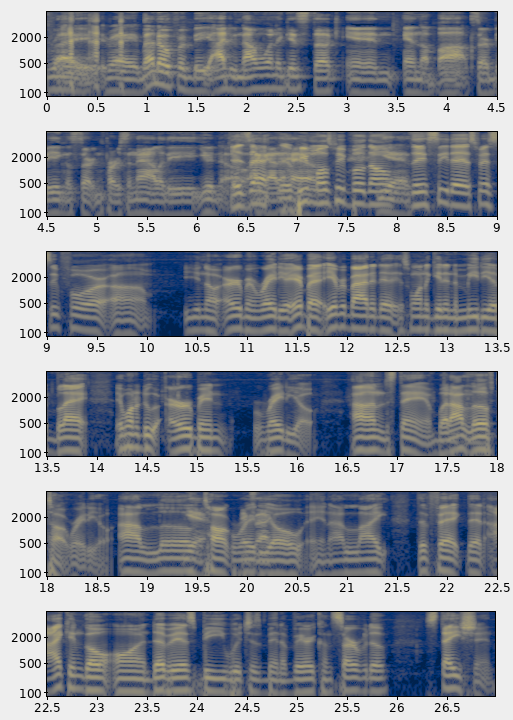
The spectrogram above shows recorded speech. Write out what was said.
right, right. But I know for me, I do not want to get stuck in in a box or being a certain personality. You know, exactly. Have, most people don't. Yes. They see that, especially for um, you know, urban radio. Everybody, everybody that is want to get in the media, black, they want to do urban radio. I understand, but I mm-hmm. love talk radio. I love yeah, talk radio, exactly. and I like the fact that I can go on WSB, which has been a very conservative station,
